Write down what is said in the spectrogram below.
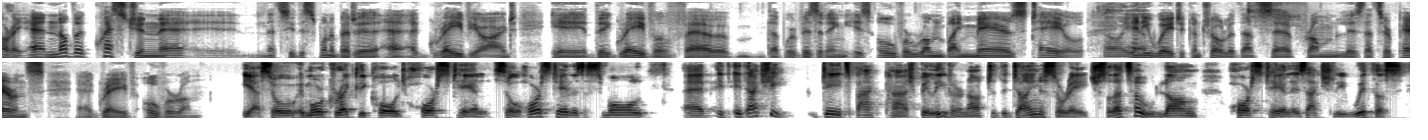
All right, another question. Uh, let's see, this one about a, a graveyard. Uh, the grave of uh, that we're visiting is overrun by mare's tail. Oh, yeah. Any way to control it? That's uh, from Liz. That's her parents' uh, grave overrun. Yeah, so more correctly called horsetail. So horsetail is a small. Uh, it, it actually dates back, Pat, believe it or not, to the dinosaur age. So that's how long horsetail is actually with us.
